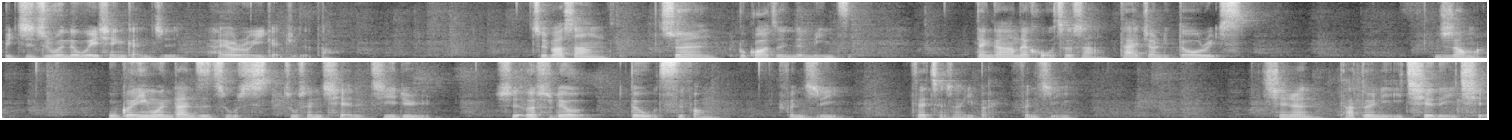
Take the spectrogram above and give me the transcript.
比蜘蛛人的危险感知还要容易感觉得到。嘴巴上虽然不挂着你的名字，但刚刚在火车上他还叫你 Doris，你知道吗？五个英文单字组组成起来的几率是二十六的五次方分之一，再乘上一百分之一。显然，他对你一切的一切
